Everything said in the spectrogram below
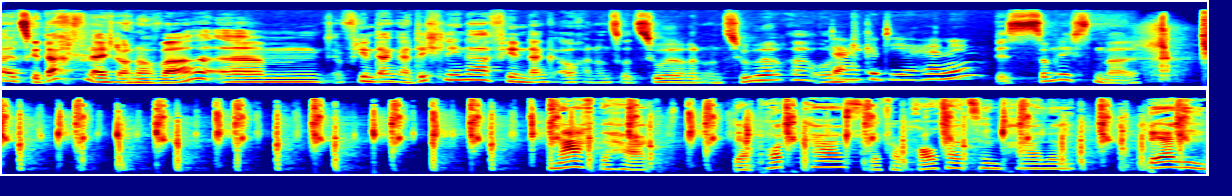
als gedacht vielleicht auch noch war. Ähm, vielen Dank an dich, Lena. Vielen Dank auch an unsere Zuhörerinnen und Zuhörer. Und Danke dir, Henning. Bis zum nächsten Mal. Nachgehakt. Der Podcast der Verbraucherzentrale Berlin.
